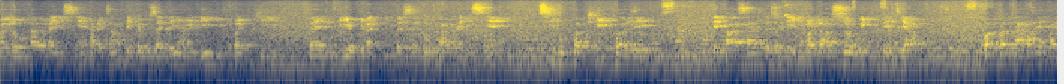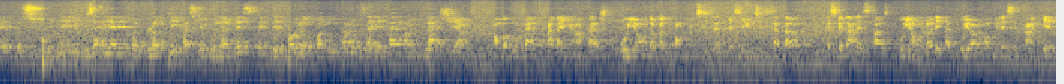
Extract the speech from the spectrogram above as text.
un auteur haïtien par exemple, et que vous avez un livre qui fait une biographie de cet auteur haïtien, si vous copiez-collez des passages de ce livre-là sur Wikipédia, votre travail va être supprimé et vous allez être bloqué parce que vous ne respectez pas le droit d'auteur, vous allez faire un plagiat. On va vous faire travailler en page brouillon de votre compte utilisatrice et utilisateur parce que dans l'espace brouillon, là, les patrouilleurs vont vous laisser tranquille.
